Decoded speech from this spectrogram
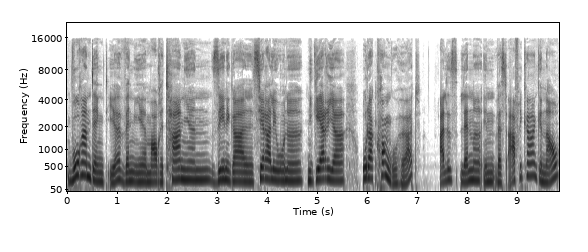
Woran denkt ihr, wenn ihr Mauretanien, Senegal, Sierra Leone, Nigeria oder Kongo hört? Alles Länder in Westafrika, genau.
